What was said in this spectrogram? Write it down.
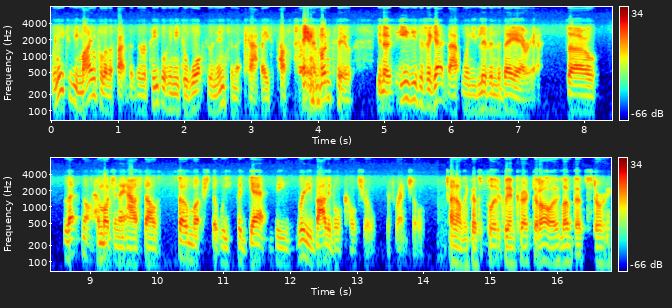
we need to be mindful of the fact that there are people who need to walk to an internet cafe to participate in Ubuntu. You know, it's easy to forget that when you live in the Bay Area. So let's not homogenate ourselves so much that we forget these really valuable cultural differentials. I don't think that's politically incorrect at all. I love that story.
